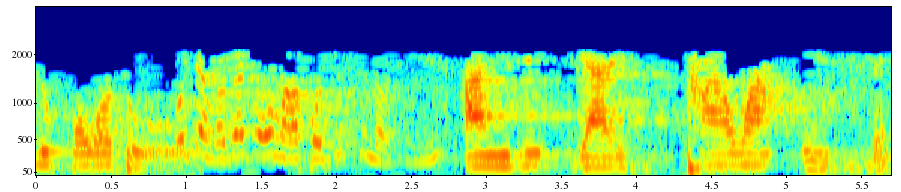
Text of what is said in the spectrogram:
look forward to. And you see, there is power in sex.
